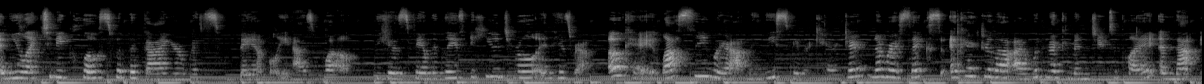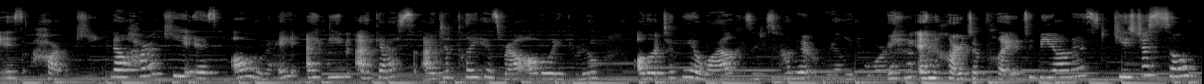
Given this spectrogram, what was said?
and you like to be close with the guy you're with's family as well, because family plays a huge role in his route. Okay, lastly, we're at my least favorite character, number six, a character that I would recommend you to play, and that is Haruki. Now Haruki is alright. I mean, I guess I did play his route all the way through, although it took me a while because I just found it really boring and hard to play to be honest. He's just so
